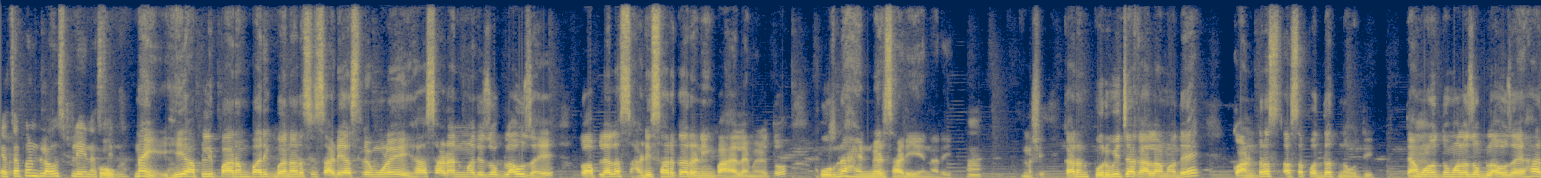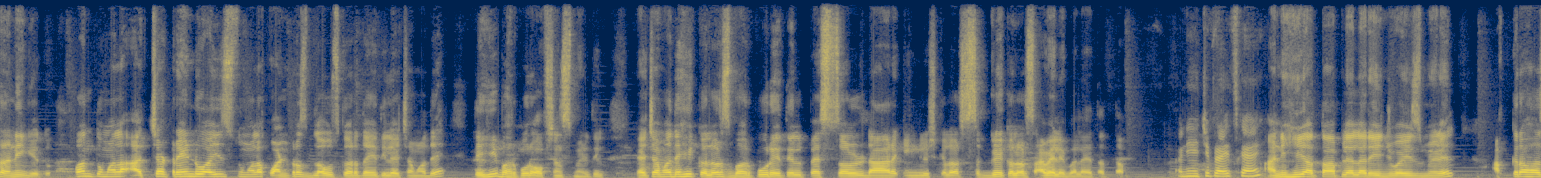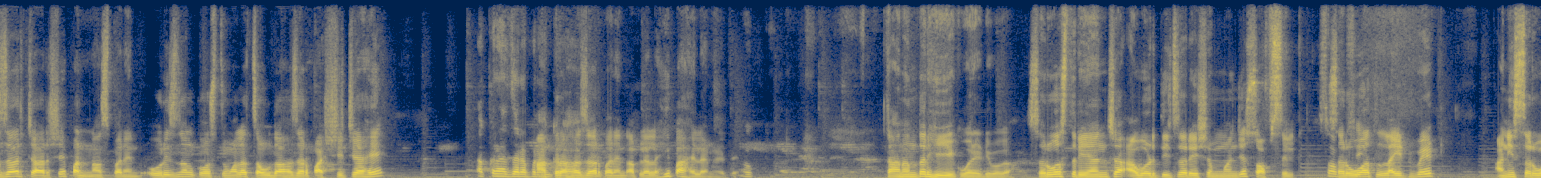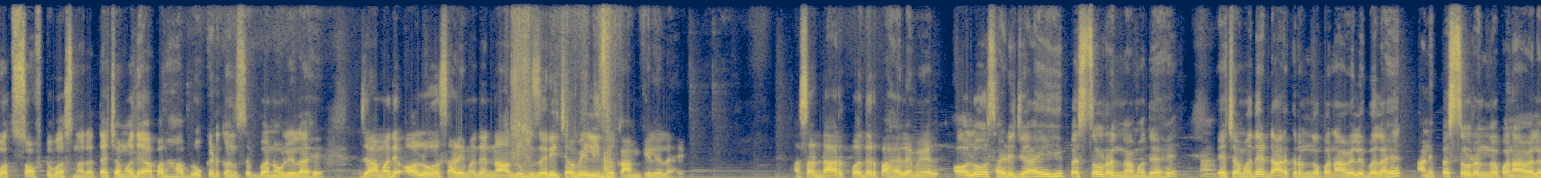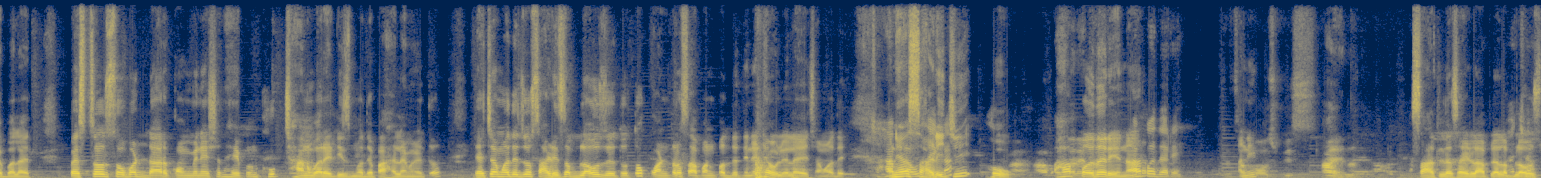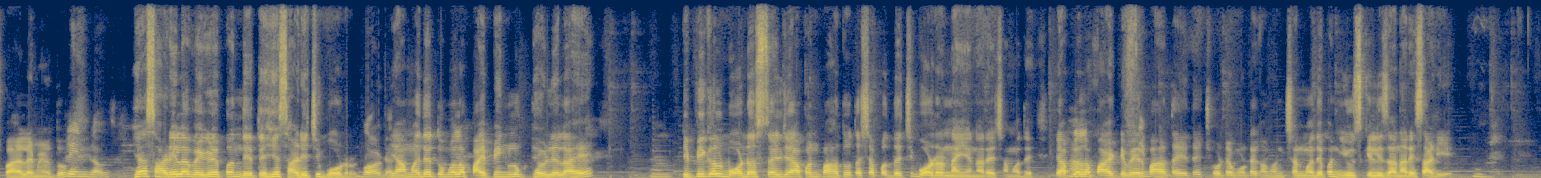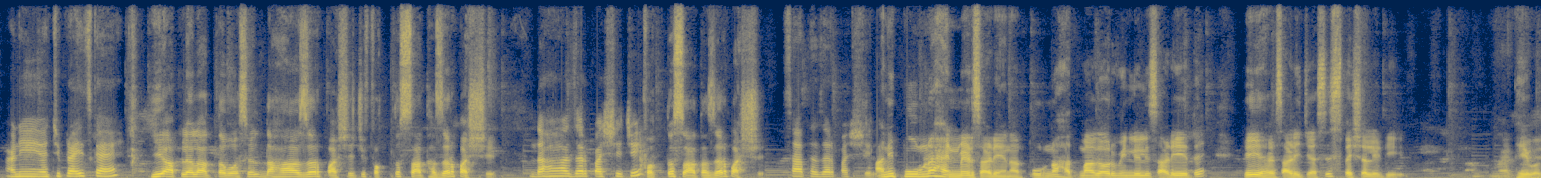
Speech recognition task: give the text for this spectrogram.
याचा पण ब्लाऊज प्लेन हो. नाही ही आपली पारंपरिक बनारसी साडी असल्यामुळे ह्या साड्यांमध्ये जो ब्लाऊज आहे तो आपल्याला साडीसारखा रनिंग पाहायला मिळतो. पूर्ण हँडमेड साडी येणार. आहे कारण पूर्वीच्या काळामध्ये कॉन्ट्रास्ट असं पद्धत नव्हती. त्यामुळे तुम्हाला जो ब्लाऊज आहे हा रनिंग येतो. पण तुम्हाला आजच्या ट्रेंड वाईज तुम्हाला कॉन्ट्रास्ट ब्लाऊज करता येतील याच्यामध्ये. तेही भरपूर ऑप्शन्स मिळतील. याच्यामध्ये ही कलर्स भरपूर येतील. पेस्टल डार्क इंग्लिश कलर्स सगळे कलर्स अवेलेबल आहेत आता. आणि याची प्राइस काय? आणि ही आता आपल्याला रेंज वाईज मिळेल. अकरा हजार चारशे पन्नास पर्यंत. ओरिजिनल कॉस्ट तुम्हाला चौदा हजार पाचशेची आहे. अकरा हजारापर्यंत. अकरा हजार पर्यंत आपल्याला ही पाहायला मिळते. त्यानंतर ही एक व्हरायटी बघा. सर्व स्त्रियांच्या आवडतीचं रेशम म्हणजे सॉफ्ट सिल्क सर्वात लाइट वेट आणि सर्वात सॉफ्ट बसणार त्याच्यामध्ये आपण हा ब्रोकेड कन्सेप्ट बनवलेला आहे ज्यामध्ये ऑल ओव्हर साडीमध्ये नाजूक जरीच्या वेलीचं काम केलेलं आहे. असा डार्क पदर पाहायला मिळेल. ऑल ओव्हर साडी जी आहे ही पेस्टल रंगामध्ये आहे. हा. याच्यामध्ये डार्क रंग पण अवेलेबल आहेत आणि पेस्टल रंग पण अवेलेबल आहेत. पेस्टल सोबत डार्क कॉम्बिनेशन हे पण खूप छान व्हरायटीजमध्ये पाहायला मिळतं. याच्यामध्ये जो साडीचा ब्लाऊज येतो तो कॉन्ट्रास्ट आपण पद्धतीने ठेवलेला आहे याच्यामध्ये. आणि या blouse आहे का? साडीची हो हा पदर येणार. पदर आहे. आणि- ब्लाउज पीस हा आहे ना? असा आतल्या साईडला आपल्याला. ब्लाऊज पाहायला मिळतो. प्लेन ब्लाऊज ह्या साडीला वेगळे पण देते हे साडीची बॉर्डर यामध्ये तुम्हाला पायपिंग लुक ठेवलेला आहे. हम्म. टिपिकल बॉर्डर स्टाईल जे आपण पाहतो तशा पद्धतीची बॉर्डर नाही येणार याच्यामध्ये. हे आपल्याला हा, पार्टीवेअर simple. पाहता येते. छोट्या मोठ्या फंक्शनमध्ये पण युज केली जाणारी साडी आहे. आणि याची प्राइस काय आहे? ही आपल्याला आता बसेल दहा हजार पाचशेची फक्त सात हजार पाचशे. दहा हजार पाचशेची? फक्त सात हजार पाचशे. सात हजार पाचशे. आणि पूर्ण हँडमेड साडी येणार. पूर्ण हातमागावर विणलेली साडी येते. हे ह्या साडीची अशी स्पेशालिटी आहे. हे बघ.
